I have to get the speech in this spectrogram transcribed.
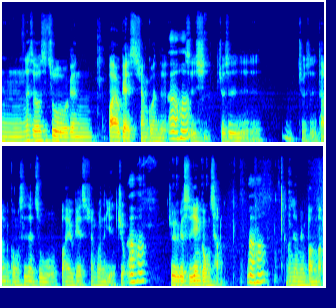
嗯，那时候是做跟 biogas 相关的实习，就是就是他们公司在做 biogas 相关的研究。嗯哼，就有一个实验工厂。嗯哼，然后在那边帮忙。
